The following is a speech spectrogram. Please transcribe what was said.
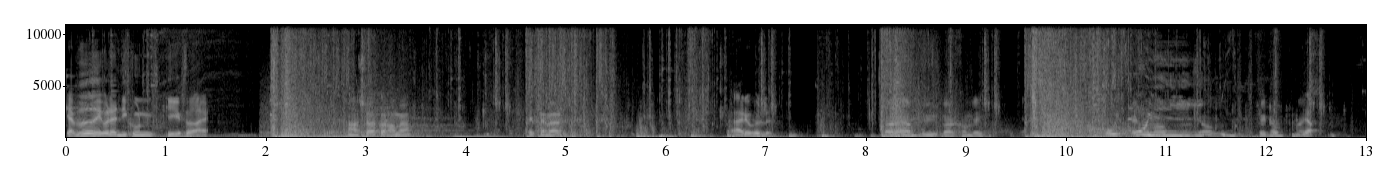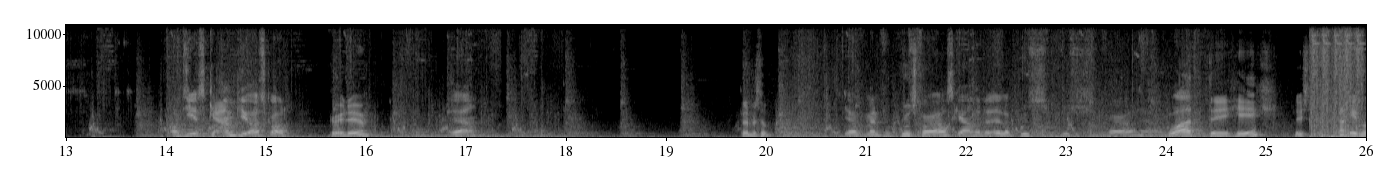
Jeg ved ikke, hvordan de kunne give efter dig. Ah, shotgun ham her. Det er fandme alt. Ja, det er uheldigt. Så er der en by. Bare kom væk. Ui, Ui. Fik du? Nice. Ja, Og de her skærme giver også godt. gør I det? Ja. Den er bestemt. Ja, man får plus 40 skærme, eller plus, plus 40 her. What the heck? Det han er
